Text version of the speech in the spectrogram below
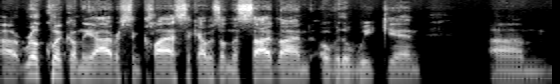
uh, real quick on the Iverson Classic, I was on the sideline over the weekend. Um,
